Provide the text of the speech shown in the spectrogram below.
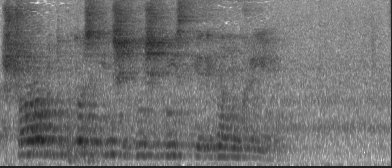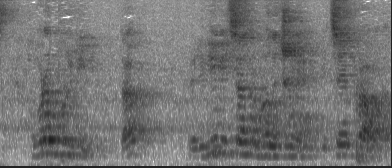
що робить Дніпропетровськ інших інших міст і регіонів України? Говоримо про Львів, так? Львів є центром Галичини, і це є правда.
